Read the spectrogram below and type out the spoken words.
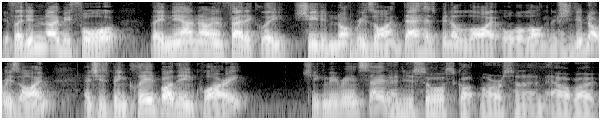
if they didn't know before, they now know emphatically she did not resign. That has been a lie all along. And if she did not resign, and she's been cleared by the inquiry, she can be reinstated. And you saw Scott Morrison and Albo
